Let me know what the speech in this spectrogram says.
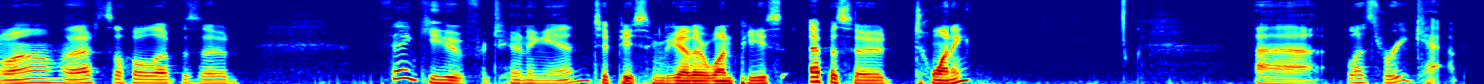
Well, that's the whole episode. Thank you for tuning in to Piecing Together One Piece, episode 20. Uh, let's recap.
